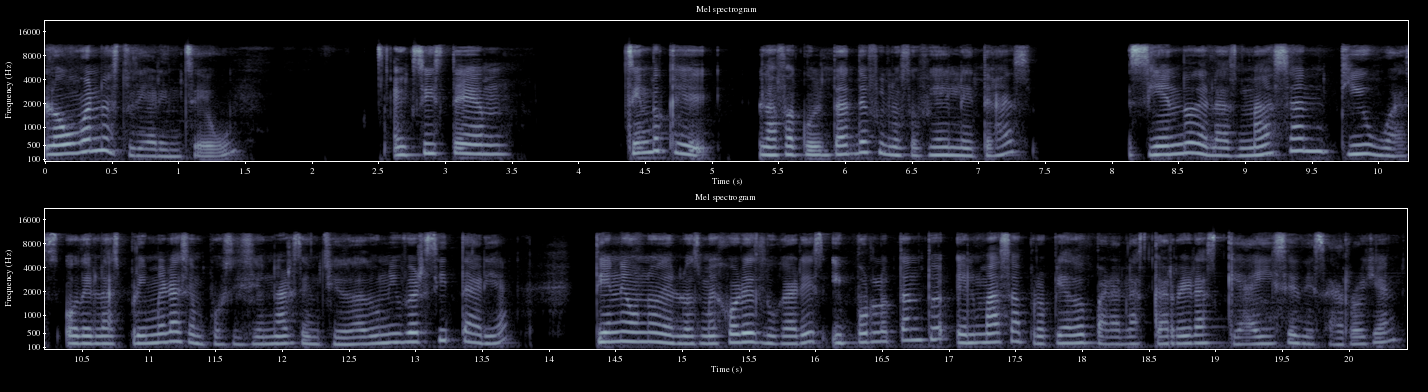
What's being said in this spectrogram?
Lo bueno de estudiar en CEU existe, siendo que la Facultad de Filosofía y Letras, siendo de las más antiguas o de las primeras en posicionarse en ciudad universitaria, tiene uno de los mejores lugares y por lo tanto el más apropiado para las carreras que ahí se desarrollan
